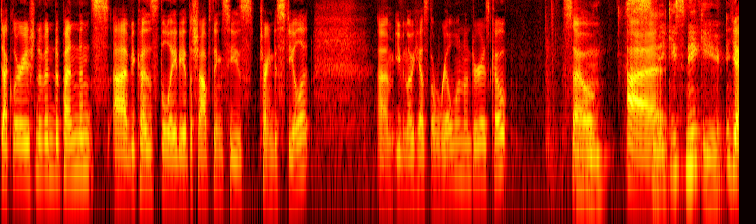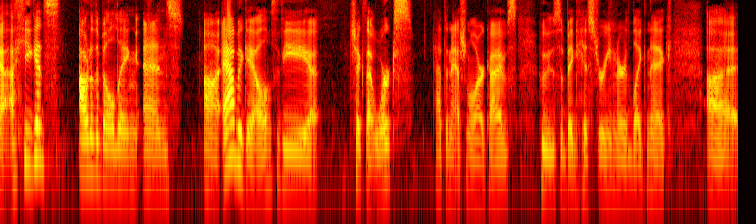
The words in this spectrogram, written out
Declaration of Independence uh, because the lady at the shop thinks he's trying to steal it um, even though he has the real one under his coat. So, uh, sneaky, sneaky. yeah, he gets out of the building, and uh, Abigail, the chick that works at the National Archives, who's a big history nerd like Nick, uh,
